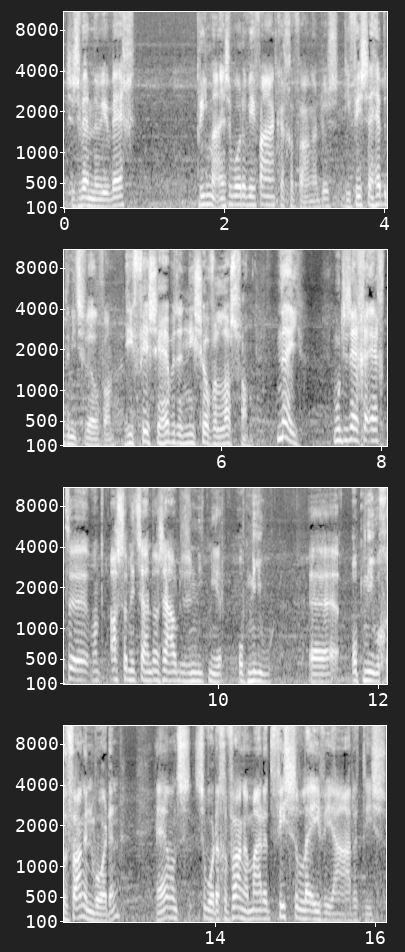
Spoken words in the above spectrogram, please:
Ze zwemmen weer weg prima. En ze worden weer vaker gevangen. Dus die vissen hebben er niet zoveel van. Die vissen hebben er niet zoveel last van? Nee. Moeten zeggen echt, uh, want als ze er niet zijn, dan zouden ze niet meer opnieuw, uh, opnieuw gevangen worden. He, want ze worden gevangen, maar het vissenleven, ja, dat is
